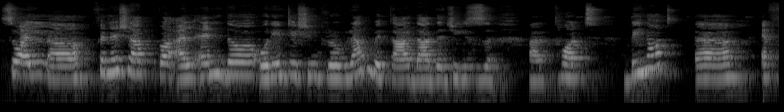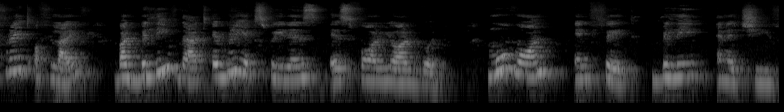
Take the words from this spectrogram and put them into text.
So I'll uh, finish up, uh, I'll end the orientation program with our Dadaji's uh, thought. Be not uh, afraid of life, but believe that every experience is for your good. Move on in faith, believe and achieve.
